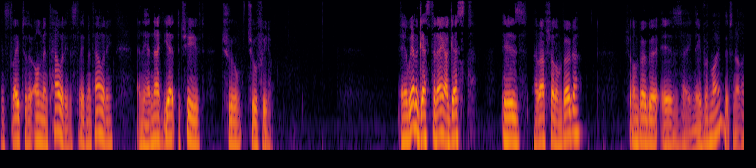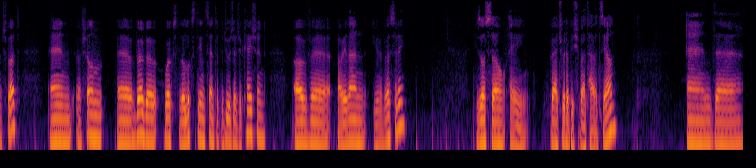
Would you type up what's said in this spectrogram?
Enslaved to their own mentality, the slave mentality, and they had not yet achieved true, true freedom. We have a guest today. Our guest is Harav Shalom Berger. Shalom Berger is a neighbor of mine, lives in Alon Shvut, and Rav Shalom uh, Berger works for the Lookstein Center for Jewish Education of uh, Bar Ilan University. He's also a graduate of Yeshivat Har Etzion, and uh,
